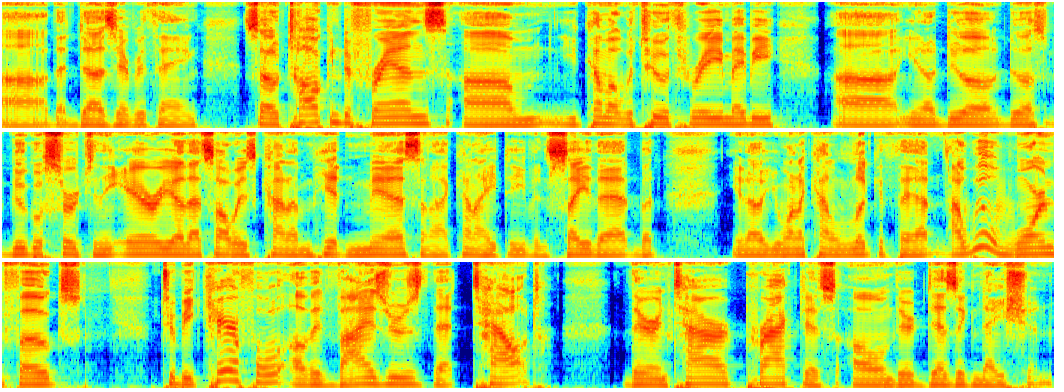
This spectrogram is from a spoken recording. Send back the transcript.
Uh, that does everything. So talking to friends, um, you come up with two or three, maybe uh, you know do a do a Google search in the area. That's always kind of hit and miss, and I kind of hate to even say that, but you know you want to kind of look at that. I will warn folks to be careful of advisors that tout their entire practice on their designation.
